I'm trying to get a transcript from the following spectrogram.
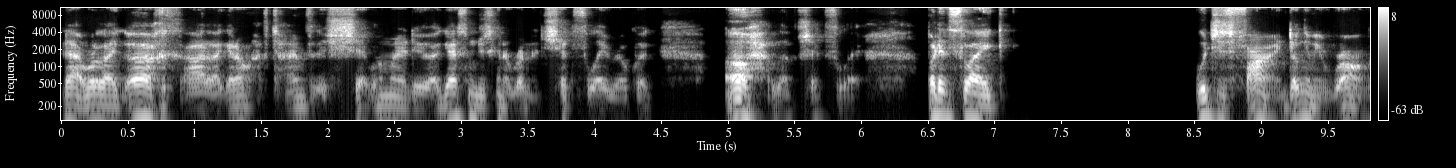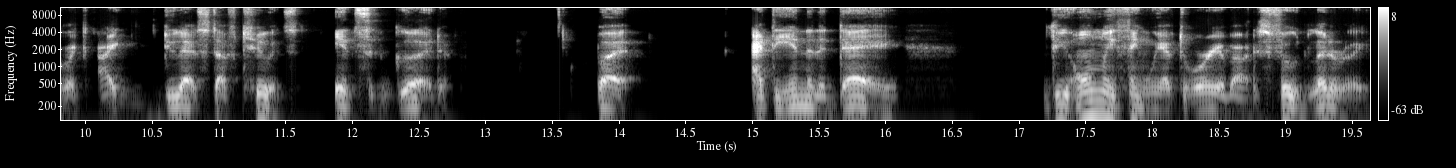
that we're like, ugh, God, like I don't have time for this shit. What am I gonna do? I guess I'm just gonna run a Chick Fil A real quick. Oh, I love Chick Fil A, but it's like, which is fine. Don't get me wrong. Like I do that stuff too. It's it's good, but at the end of the day, the only thing we have to worry about is food. Literally,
